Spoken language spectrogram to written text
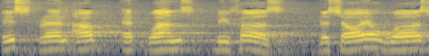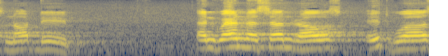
It sprang up at once because the soil was not deep. And when the sun rose, it was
